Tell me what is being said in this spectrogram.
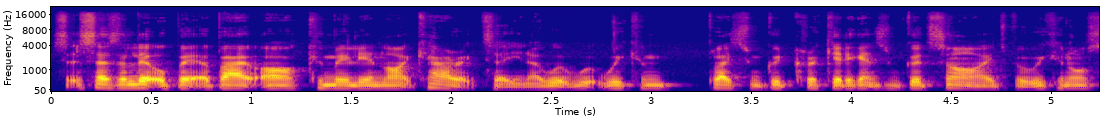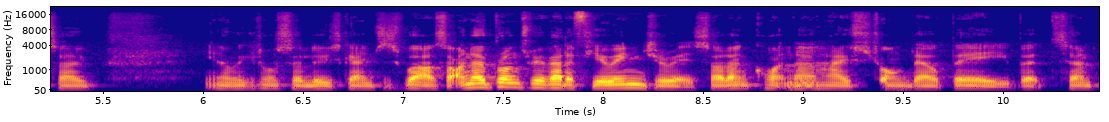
so it says a little bit about our chameleon-like character. You know, we, we, can play some good cricket against some good sides, but we can also, you know, we can also lose games as well. So I know Brondesbury have had a few injuries, so I don't quite know mm. how strong they'll be. But um,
